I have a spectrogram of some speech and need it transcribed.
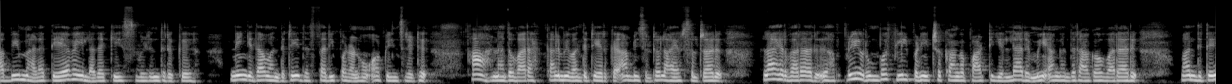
அபி மேலே தேவையில்லாத கேஸ் விழுந்திருக்கு. நீங்கள் தான் வந்துட்டு இதை சரி பண்ணணும் அப்படின்னு சொல்லிட்டு ஆ நான் அதை வரேன். கிளம்பி வந்துட்டே இருக்கேன். அப்படின்னு சொல்லிட்டு லாயர் சொல்கிறாரு லாயர் வராரு. அப்படியே ரொம்ப ஃபீல் பண்ணிகிட்ருக்காங்க பாட்டி எல்லாருமே. அங்கேருந்து ராகவ் வராரு. வந்துட்டு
